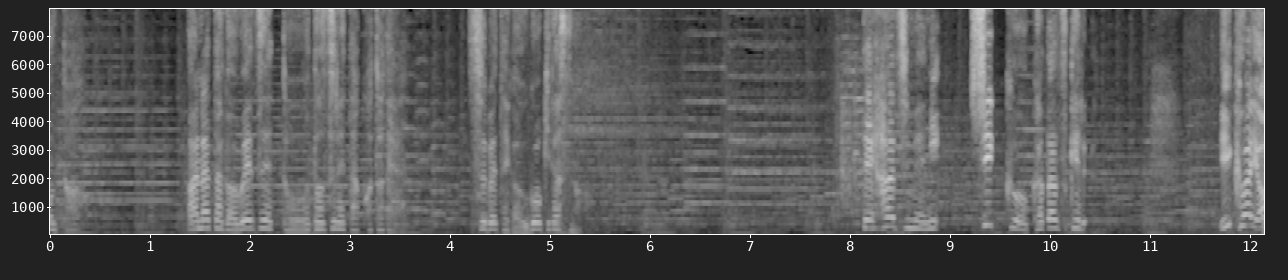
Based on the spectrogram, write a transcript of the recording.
ントあなたがウェゼットを訪れたことで全てが動き出すの。手始めにシックを片付ける。行くわよ。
